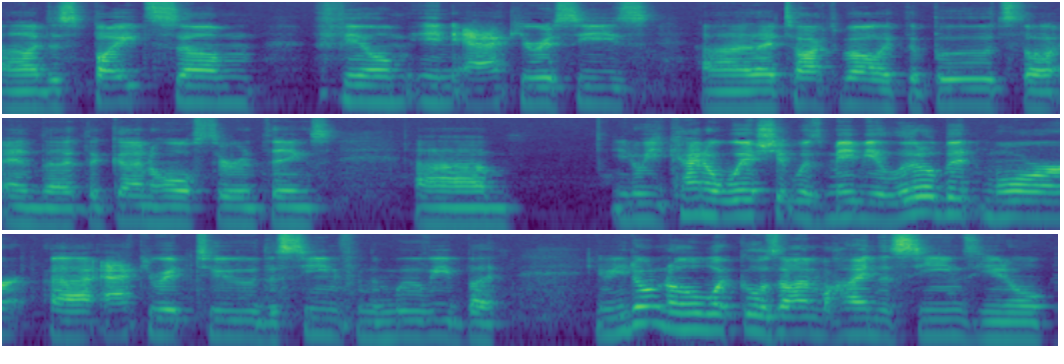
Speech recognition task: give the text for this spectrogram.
uh, despite some film inaccuracies uh, I talked about, like the boots the, and the, the gun holster and things. Um, you know, you kind of wish it was maybe a little bit more uh, accurate to the scene from the movie, but you know, you don't know what goes on behind the scenes. You know,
